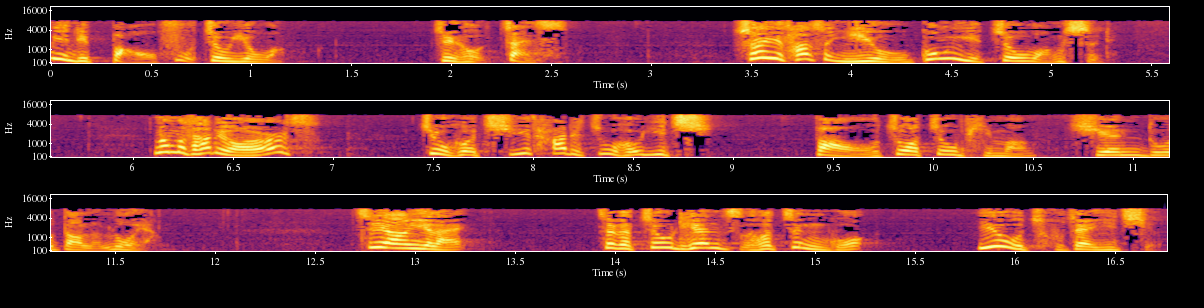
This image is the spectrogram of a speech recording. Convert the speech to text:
命的保护周幽王，最后战死。所以他是有功于周王室的。那么他的儿子就和其他的诸侯一起保着周平王迁都到了洛阳。这样一来，这个周天子和郑国又处在一起了，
